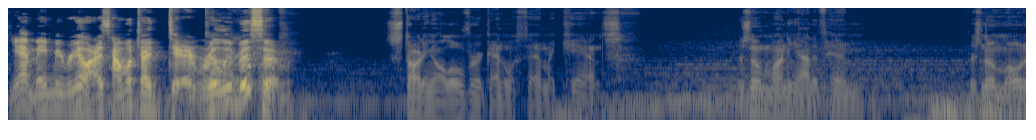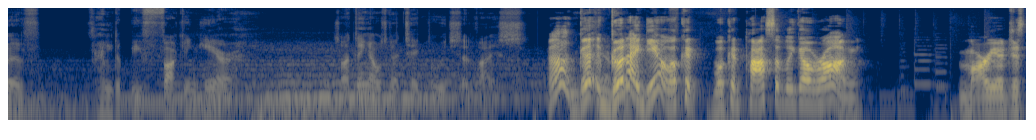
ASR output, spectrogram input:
Yeah, it made me realize how much I didn't really God, miss like- him. starting all over again with him, I can't. There's no money out of him. There's no motive for him to be fucking here. So I think I was gonna take Luigi's advice. Oh, good, Yeah, good idea. What could, what could possibly go wrong? Mario just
